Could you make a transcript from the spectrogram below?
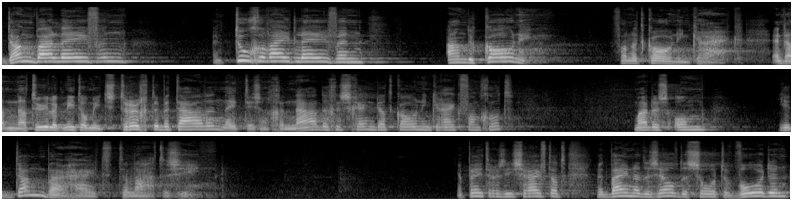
Dankbaar leven, een toegewijd leven aan de koning van het koninkrijk. En dan natuurlijk niet om iets terug te betalen. Nee, het is een genadegeschenk, dat koninkrijk van God. Maar dus om je dankbaarheid te laten zien. En Petrus die schrijft dat met bijna dezelfde soorten woorden.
